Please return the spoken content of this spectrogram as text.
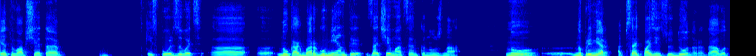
это вообще-то использовать, э, э, ну, как бы аргументы, зачем оценка нужна. Ну, э, например, описать позицию донора, да, вот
